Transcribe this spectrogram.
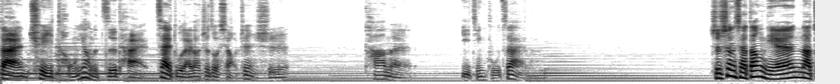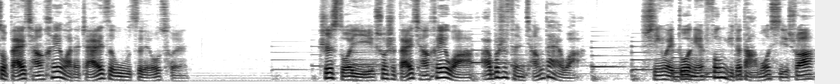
但却以同样的姿态再度来到这座小镇时，他们已经不在了，只剩下当年那座白墙黑瓦的宅子兀自留存。之所以说是白墙黑瓦而不是粉墙黛瓦，是因为多年风雨的打磨洗刷，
